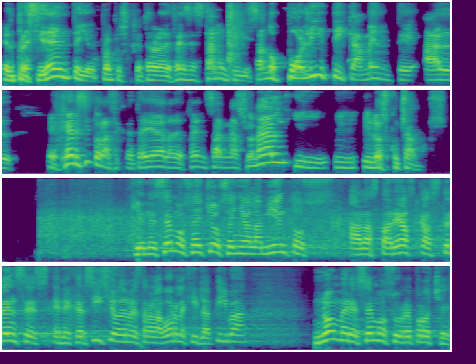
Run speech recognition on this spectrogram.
el presidente y el propio secretario de la Defensa están utilizando políticamente al ejército, la Secretaría de la Defensa Nacional, y, lo escuchamos. Quienes hemos hecho señalamientos a las tareas castrenses en ejercicio de nuestra labor legislativa, no merecemos su reproche.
